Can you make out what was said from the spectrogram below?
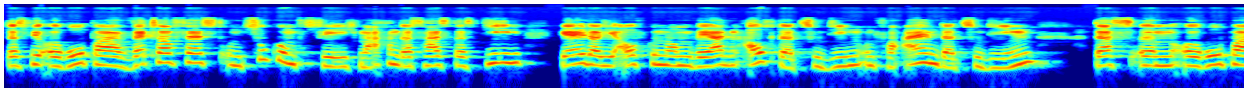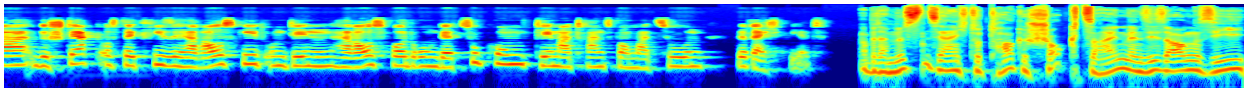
dass wir Europa wetterfest und zukunftsfähig machen. Das heißt, dass die Gelder, die aufgenommen werden, auch dazu dienen und vor allem dazu dienen, dass ähm, Europa gestärkt aus der Krise herausgeht und den Herausforderungen der Zukunft, Thema Transformation, gerecht wird. Aber da müssten Sie eigentlich total geschockt sein, wenn Sie sagen, Sie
